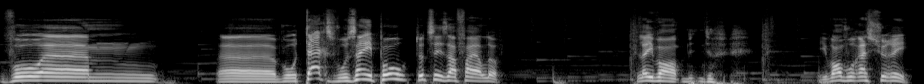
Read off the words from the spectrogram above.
vos, euh, euh, vos taxes, vos impôts, toutes ces affaires-là. Là, ils vont, ils vont vous rassurer.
